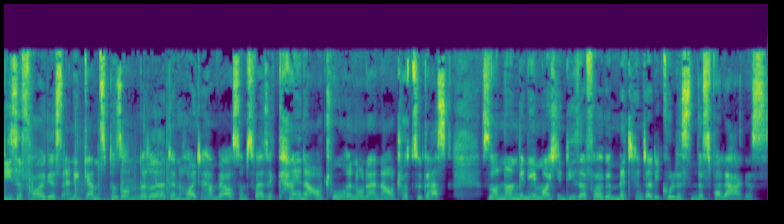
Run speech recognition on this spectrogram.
Diese Folge ist eine ganz besondere, denn heute haben wir ausnahmsweise keine Autorin oder einen Autor zu Gast, sondern wir nehmen euch in dieser Folge mit hinter die Kulissen des Verlages.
